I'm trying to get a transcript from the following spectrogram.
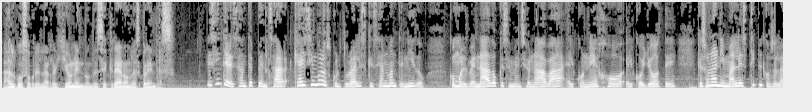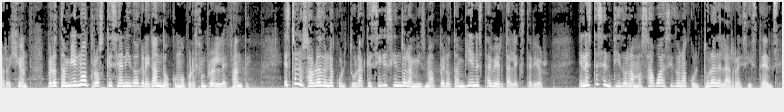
algo sobre la región en donde se crearon las prendas. Es interesante pensar que hay símbolos culturales que se han mantenido, como el venado que se mencionaba, el conejo, el coyote, que son animales típicos de la región, pero también otros que se han ido agregando, como por ejemplo el elefante. Esto nos habla de una cultura que sigue siendo la misma, pero también está abierta al exterior. En este sentido, la mazagua ha sido una cultura de la resistencia.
